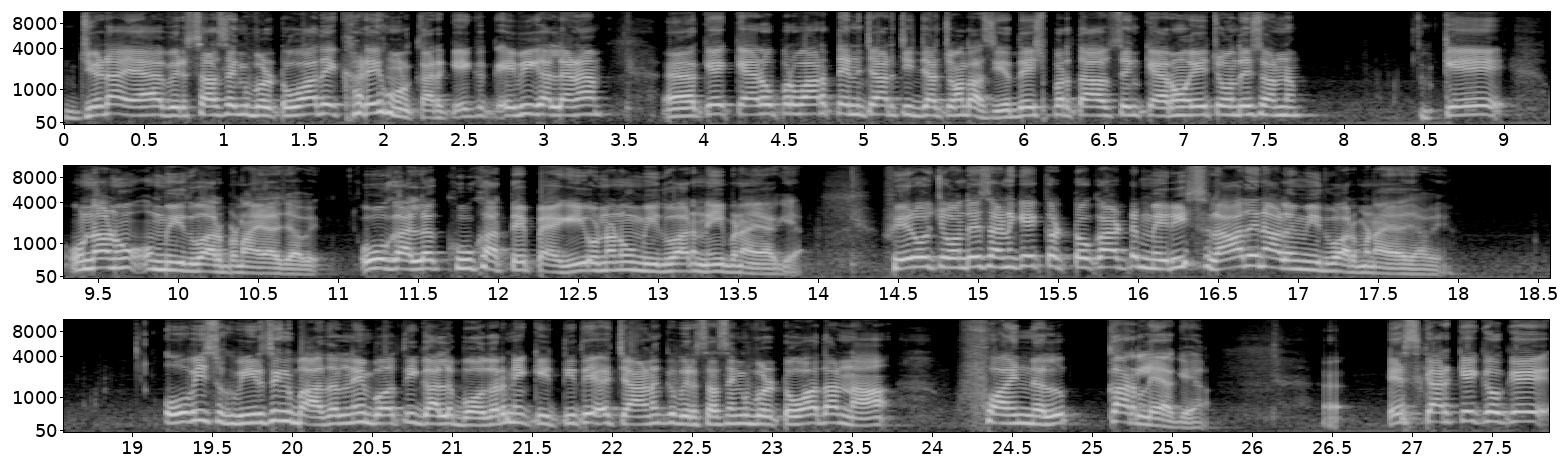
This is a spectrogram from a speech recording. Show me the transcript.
ਜਿਹੜਾ ਆ ਵਿਰਸਾ ਸਿੰਘ ਵਲਟੋਆ ਦੇ ਖੜੇ ਹੋਣ ਕਰਕੇ, ਇੱਕ ਇਹ ਵੀ ਗੱਲ ਹੈ ਨਾ ਕਿ ਕੈਰੋਂ ਪਰਿਵਾਰ ਤਿੰਨ ਚਾਰ ਚੀਜ਼ਾਂ ਚਾਹੁੰਦਾ ਸੀ। ਦੇਸ਼ ਪ੍ਰਤਾਪ ਸਿੰਘ ਕੈਰੋਂ ਇਹ ਚਾਹੁੰਦੇ ਸਨ ਕਿ ਉਹਨਾਂ ਨੂੰ ਉਮੀਦਵਾਰ ਬਣਾਇਆ ਜਾਵੇ। ਉਹ ਗੱਲ ਖੂਹ ਖਾਤੇ ਪੈ ਗਈ, ਉਹਨਾਂ ਨੂੰ ਉਮੀਦਵਾਰ ਨਹੀਂ ਬਣਾਇਆ ਗਿਆ। ਫਿਰ ਉਹ ਚਾਹੁੰਦੇ ਸਨ ਕਿ ਘੱਟੋ ਘੱਟ ਮੇਰੀ ਸਲਾਹ ਦੇ ਨਾਲ ਉਮੀਦਵਾਰ ਬਣਾਇਆ ਜਾਵੇ। ਉਹ ਵੀ ਸੁਖਬੀਰ ਸਿੰਘ ਬਾਦਲ ਨੇ ਬਹੁਤੀ ਗੱਲ ਬੋਦਰ ਨਹੀਂ ਕੀਤੀ ਤੇ ਅਚਾਨਕ ਵਿਰਸਾ ਸਿੰਘ ਵਲਟੋਆ ਦਾ ਨਾਂ ਫਾਈਨਲ ਕਰ ਲਿਆ ਗਿਆ। ਇਸ ਕਰਕੇ ਕਿਉਂਕਿ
